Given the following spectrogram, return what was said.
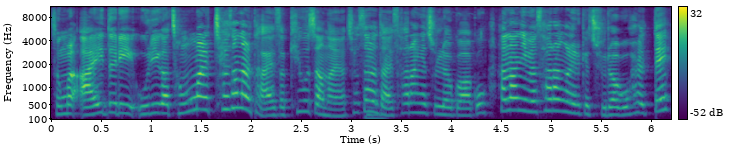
정말 아이들이 우리가 정말 최선을 다해서 키우잖아요. 음. 최선을 다해 사랑해 주려고 하고 하나님의 사랑을 이렇게 주려고 할 때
